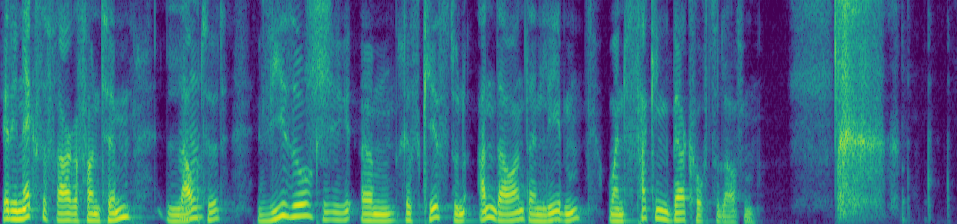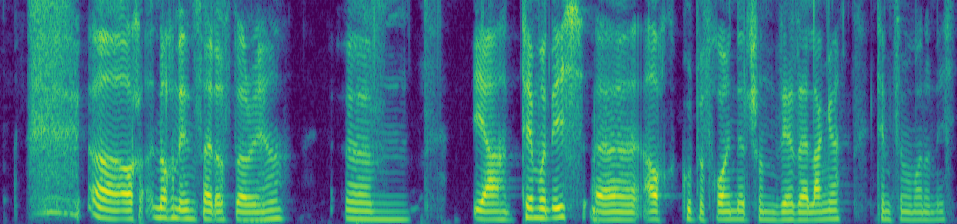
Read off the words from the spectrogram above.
Ja, die nächste Frage von Tim lautet: mhm. Wieso ähm, riskierst du andauernd dein Leben, um einen fucking Berg hochzulaufen? ah, auch noch eine Insider-Story, ja. Ähm, ja, Tim und ich, äh, auch gut befreundet, schon sehr, sehr lange. Tim Zimmermann und ich.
